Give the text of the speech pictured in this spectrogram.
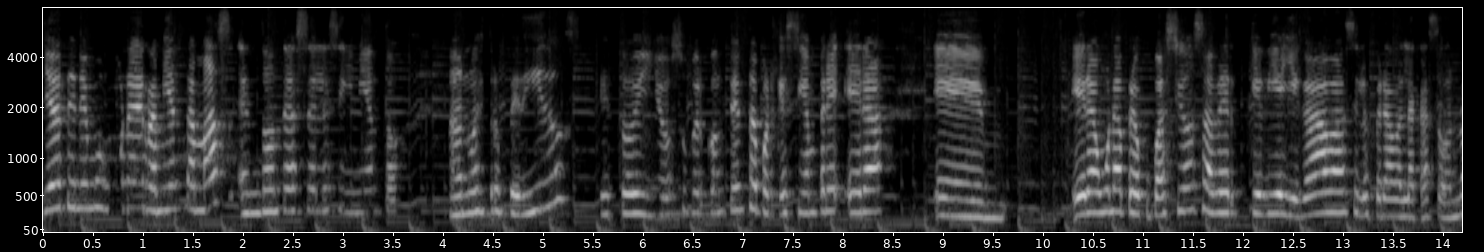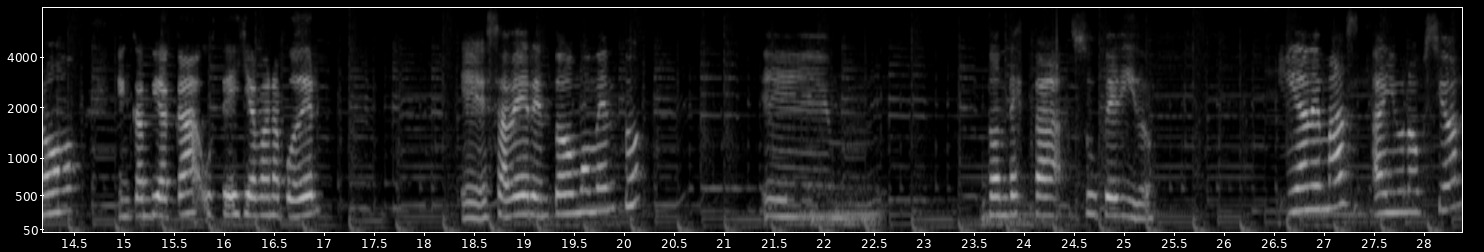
ya tenemos una herramienta más en donde hacerle seguimiento a nuestros pedidos. Estoy yo súper contenta porque siempre era, eh, era una preocupación saber qué día llegaba, si lo esperaba en la casa o no. En cambio acá ustedes ya van a poder eh, saber en todo momento Em, dónde está su pedido. Y además hay una opción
